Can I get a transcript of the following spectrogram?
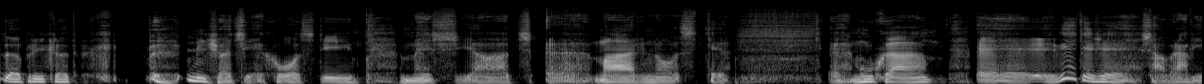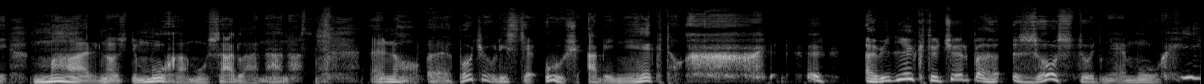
napríklad myšacie chvosty, mesiac, e, márnosť, e, mucha. E, viete, že sa vraví, márnosť mucha mu sadla na nás. No, e, počuli ste už, aby niekto... Aby niekto čerpa zo studne muchy?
